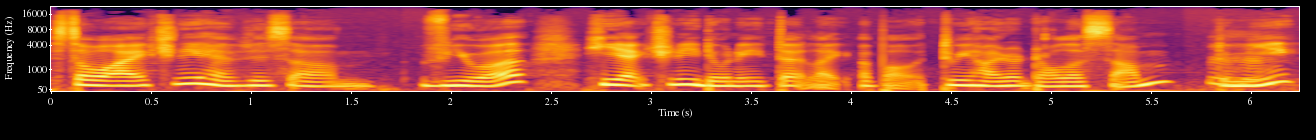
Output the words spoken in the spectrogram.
So I actually have this um viewer. He actually donated like about three hundred dollars sum to Mhm. me.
